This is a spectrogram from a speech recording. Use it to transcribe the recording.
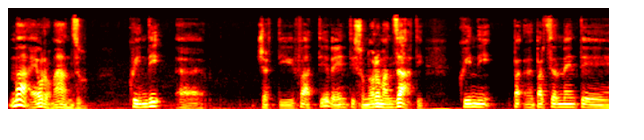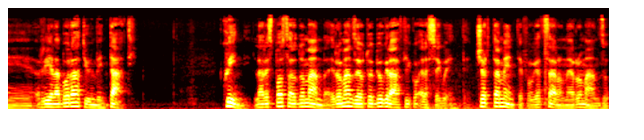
ma è un romanzo, quindi uh, certi fatti e eventi sono romanzati, quindi eh, parzialmente rielaborati o inventati. Quindi la risposta alla domanda il romanzo è autobiografico è la seguente. Certamente Fogazzaro nel romanzo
